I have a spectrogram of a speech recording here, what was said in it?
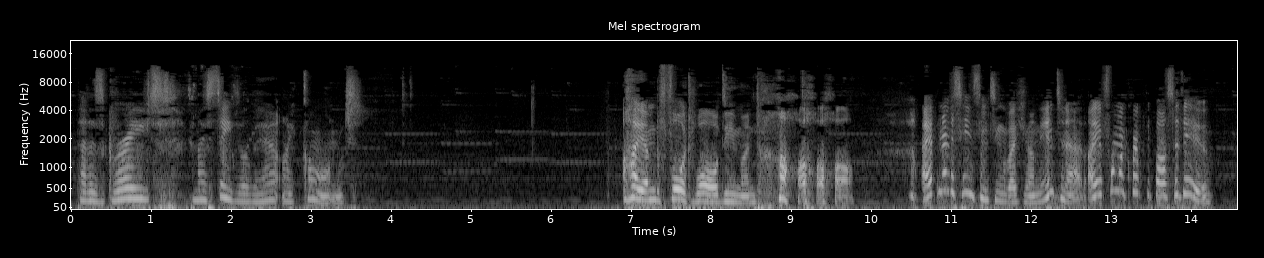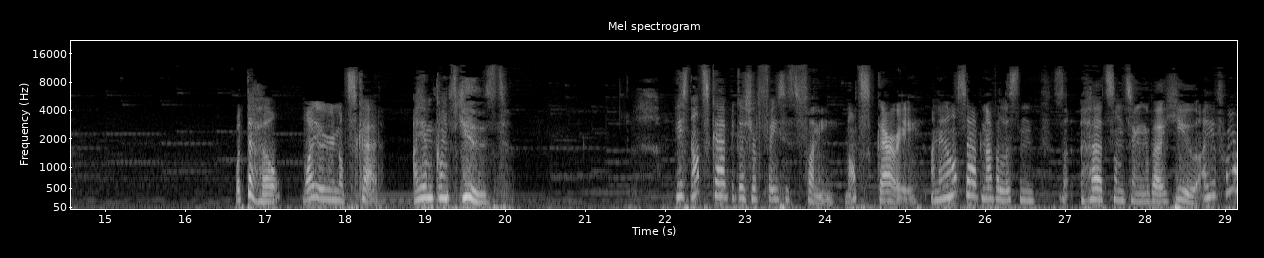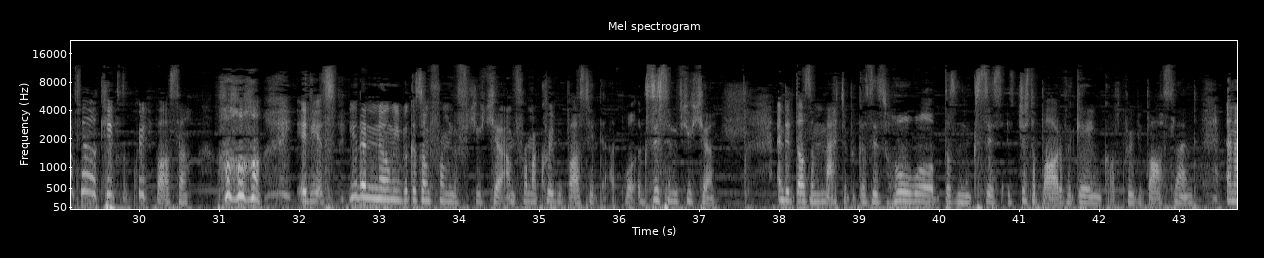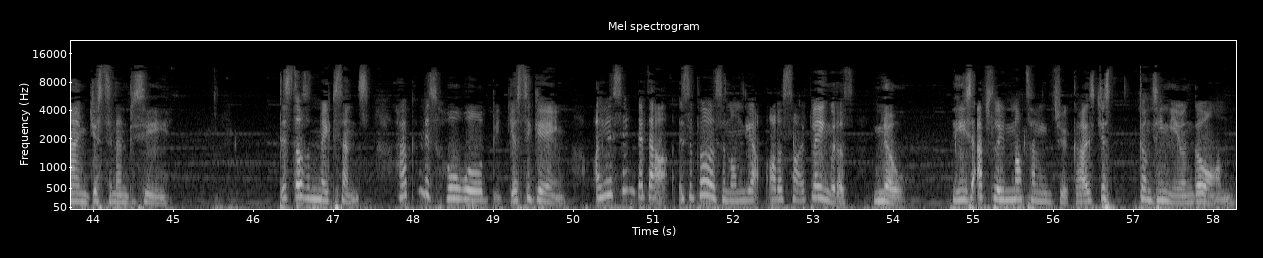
That is great. Can I save over here? I can't. I am the fourth wall demon. I have never seen something about you on the internet. Are you from a creepypasta do? What the hell? Why are you not scared? I am confused. He's not scared because your face is funny, not scary. And I also have never listened, heard something about you. Are you from a field keep creepypasta? Idiots! You don't know me because I'm from the future. I'm from a creepypasta that will exist in the future. And it doesn't matter because this whole world doesn't exist. It's just a part of a game called Creepypasta Land. And I'm just an NPC. This doesn't make sense. How can this whole world be just a game? Are you saying that there is a person on the other side playing with us? No. He's absolutely not telling the truth, guys. Just continue and go on.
